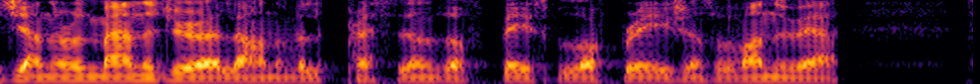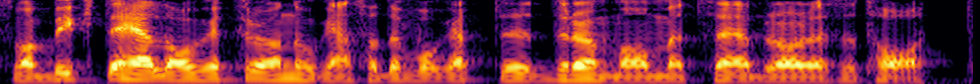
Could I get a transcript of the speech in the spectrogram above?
general manager, eller han är väl president of baseball operations, eller vad han nu är, som har byggt det här laget tror jag nog ens hade vågat drömma om ett så här bra resultat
